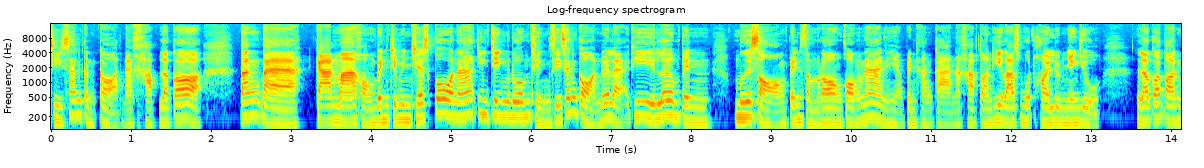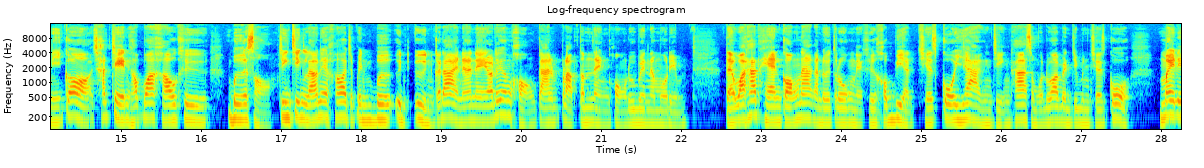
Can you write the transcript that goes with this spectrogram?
ซีซั่นก่อนๆนะครับ แล้วก็ ตั้งแต่การมาของเบนจามินเชสโกนะ จริง ๆ รวมถึงซีซั่นก่อนด้วยแหละ ที่เริ่มเป็นมือ 2 เป็นสำรองกองหน้าเนี่ยอย่างเป็นทางการนะครับ ตอนที่ลาสบูดฮอยลุนยังอยู่ แล้วก็ตอนนี้ก็ชัดเจนครับว่าเขาคือเบอร์ 2 จริง ๆ แล้วเนี่ยเขาอาจจะเป็นเบอร์อื่น ๆ ก็ได้นะ ในเรื่องของการปรับตำแหน่งของรูเบนอโมริมแต่ว่าถ้าแทนกองหน้ากันโดยตรงเนี่ยคือเขาเบียดเชสโกยากจริงๆ ถ้าสมมติว่าเบนจามินเชสโกไม่ได้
